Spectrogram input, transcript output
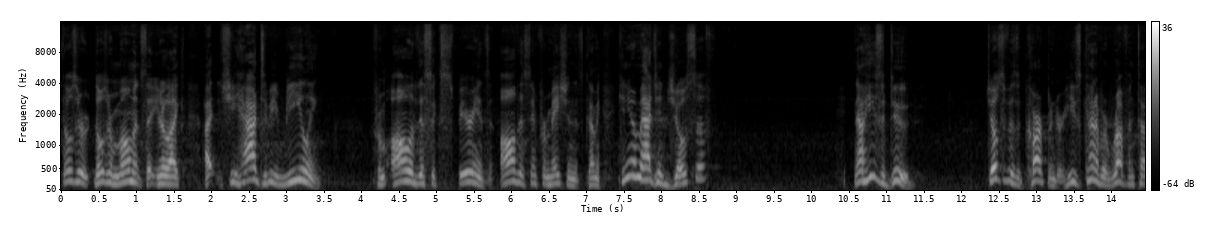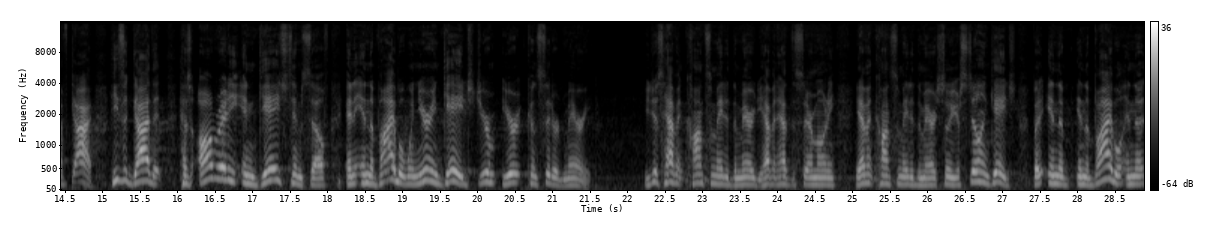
Those are, those are moments that you're like, I, she had to be reeling from all of this experience and all this information that's coming. Can you imagine Joseph? Now, he's a dude. Joseph is a carpenter. He's kind of a rough and tough guy. He's a guy that has already engaged himself. And in the Bible, when you're engaged, you're, you're considered married. You just haven't consummated the marriage. You haven't had the ceremony. You haven't consummated the marriage. So you're still engaged. But in the, in the Bible, in, the,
